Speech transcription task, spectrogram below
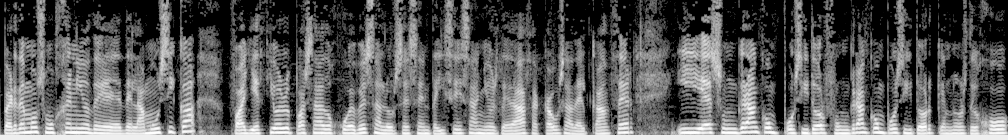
perdemos un genio de, de la música. Falleció el pasado jueves a los 66 años de edad a causa del cáncer y es un gran compositor, fue un gran compositor que nos dejó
